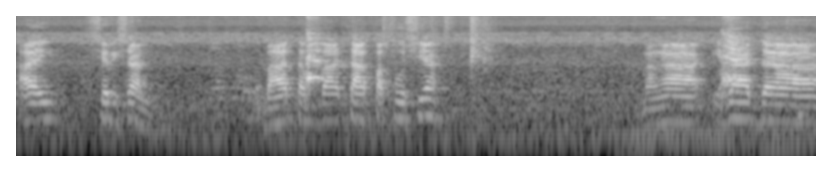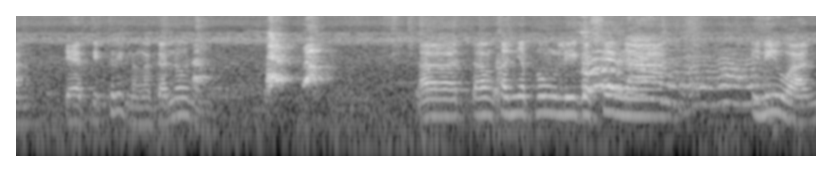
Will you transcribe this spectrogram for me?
ay si Rizal. Batang-bata pa po siya. Mga edad ah, 33, mga ganon. At ang kanya pong legacy na iniwan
